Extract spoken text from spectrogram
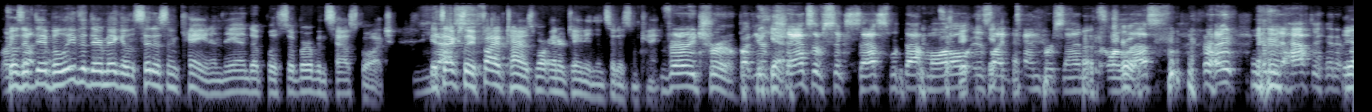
Like Because if they believe that they're making Citizen Kane and they end up with Suburban Sasquatch, it's actually five times more entertaining than Citizen Kane. very true. But your Yeah. chance of success with that model is like ten percent That's or true. less, right? Because you have to hit it Yeah.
